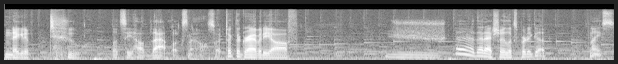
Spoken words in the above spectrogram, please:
negative 2. Let's see how that looks now. So I took the gravity off. Eh, that actually looks pretty good. Nice.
